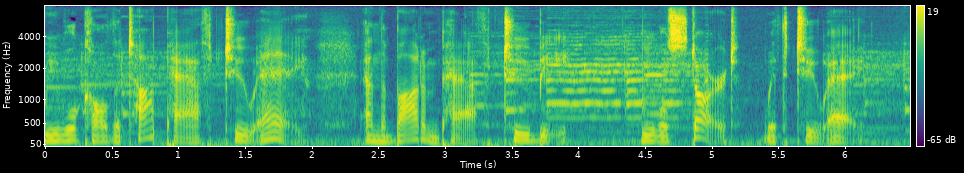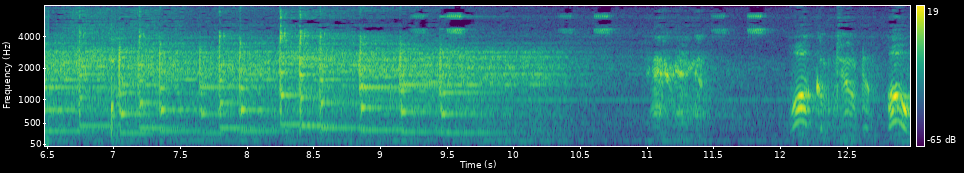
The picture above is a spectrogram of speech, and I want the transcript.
We will call the top path 2A and the bottom path 2B. We will start with 2A. Welcome to the boat.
